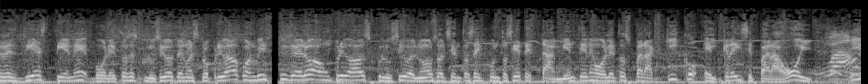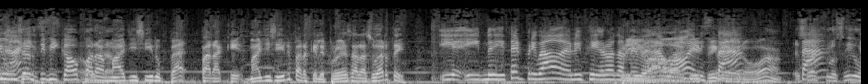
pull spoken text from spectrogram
3310 tiene boletos exclusivos de nuestro privado con Luis Figueroa, un privado exclusivo del nuevo Sol 106.7, también tiene boletos para Kiko el Crazy para hoy Wow, y un nice. certificado para Magic City pa- para que para que le pruebes a la suerte. Y, y me dijiste el privado de Luis Figueroa también, ¿verdad? Wow, Luis está. Figueroa. Eso es exclusivo.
